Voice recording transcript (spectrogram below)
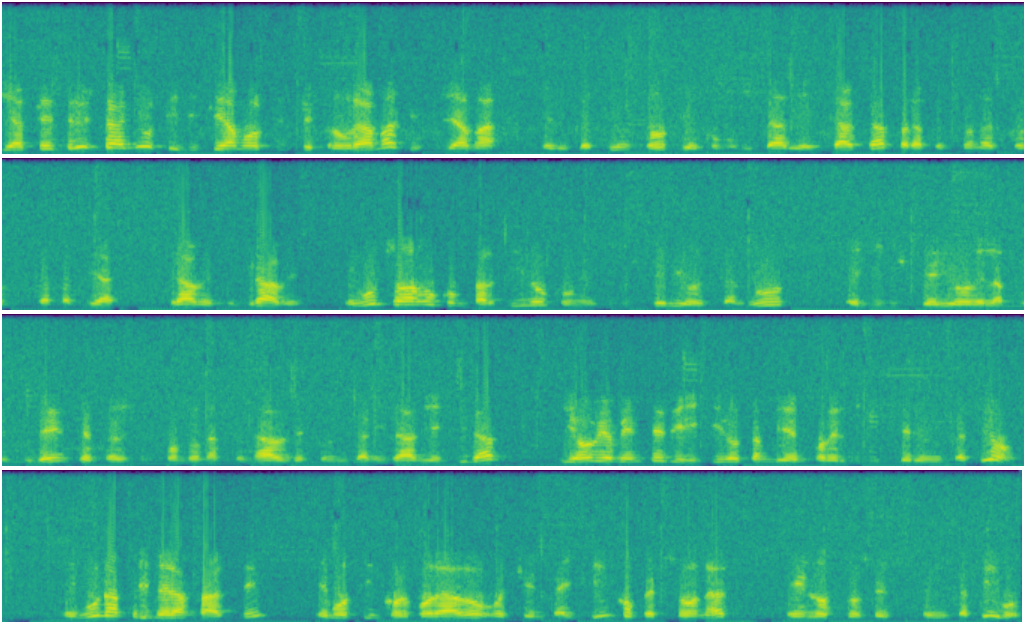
Y hace tres años iniciamos este programa que se llama Educación Sociocomunitaria en Casa para personas con discapacidad grave y grave. En un trabajo compartido con el Ministerio de Salud, el Ministerio de la Presidencia, a través del Fondo Nacional de Solidaridad y Equidad, y obviamente dirigido también por el Ministerio de Educación. En una primera fase hemos incorporado 85 personas en los procesos educativos.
